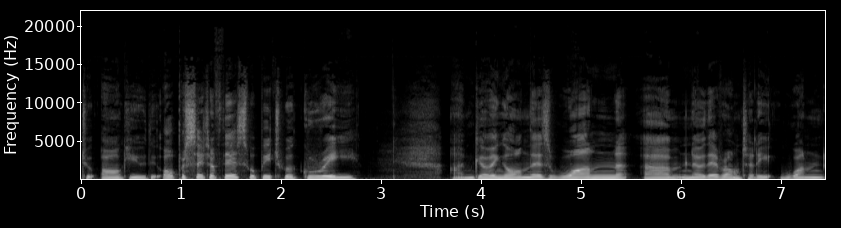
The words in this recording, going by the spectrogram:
to argue. The opposite of this would be to agree. I'm going on. There's one, um, no, there aren't any one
